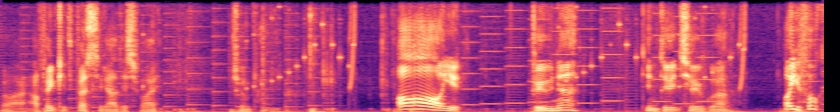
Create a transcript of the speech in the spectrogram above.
Right, I think it's best to go this way. Jump up. Oh, you booner. Didn't do it too well. Oh, you fuck.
